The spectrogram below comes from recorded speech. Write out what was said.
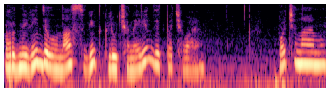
Грудний відділ у нас відключений, він відпочиває. Починаємо.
